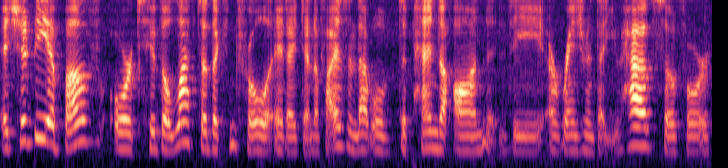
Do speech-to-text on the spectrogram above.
It should be above or to the left of the control it identifies, and that will depend on the arrangement that you have. So for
